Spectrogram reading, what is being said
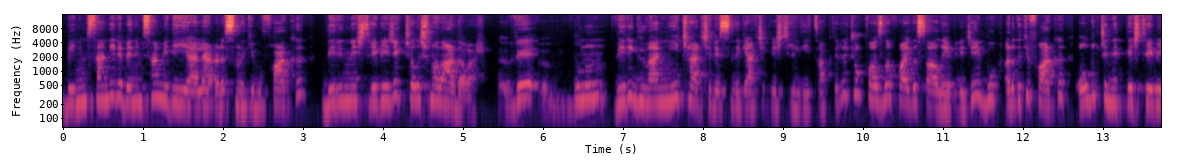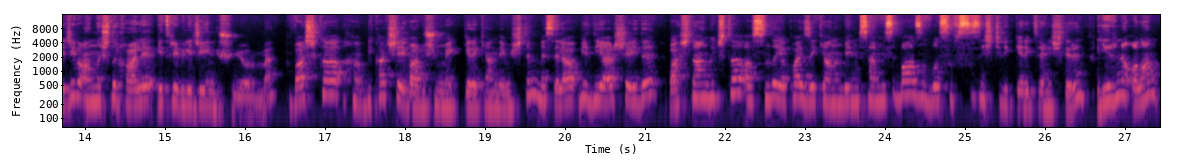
benimsendiği ve benimsenmediği yerler arasındaki bu farkı derinleştirebilecek çalışmalar da var. Ve bunun veri güvenliği çerçevesinde gerçekleştirildiği takdirde çok fazla fayda sağlayabileceği, bu aradaki farkı oldukça netleştirebileceği ve anlaşılır hale getirebileceğini düşünüyorum ben. Başka birkaç şey var düşünmek gereken demiştim. Mesela bir diğer şey de başlangıçta aslında yapay zekanın benimsenmesi bazı vasıfsız işçilik gerektiren işlerin yerini alan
